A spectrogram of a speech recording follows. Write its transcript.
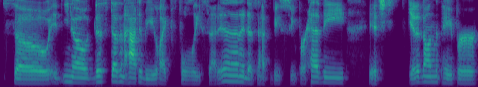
So, it, you know, this doesn't have to be like fully set in. It doesn't have to be super heavy. It's get it on the paper.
